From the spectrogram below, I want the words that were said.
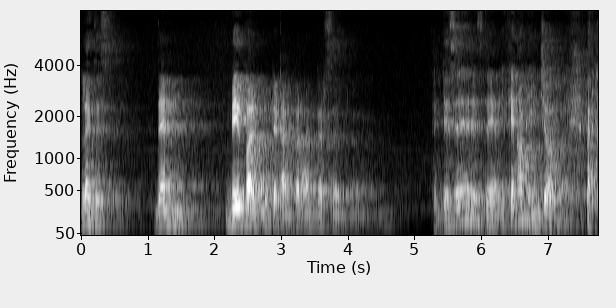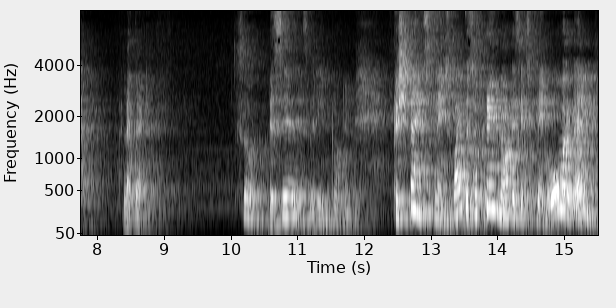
like this. Then Birbal looked at Akbar. Akbar said, uh, The desire is there. He cannot enjoy. But uh, like that. So, desire is very important. Krishna explains why the Supreme Lord is explained, overwhelmed.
